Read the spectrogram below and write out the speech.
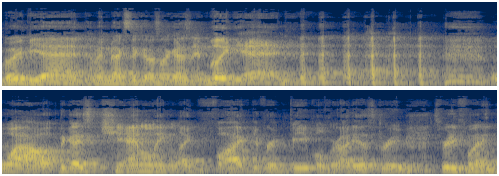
Muy bien. I'm in Mexico, so I gotta say muy bien. wow, the guy's channeling like five different people throughout history. It's pretty funny.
